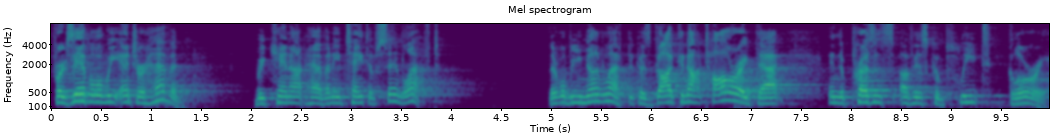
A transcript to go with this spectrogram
For example, when we enter heaven, we cannot have any taint of sin left. There will be none left because God cannot tolerate that in the presence of His complete glory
